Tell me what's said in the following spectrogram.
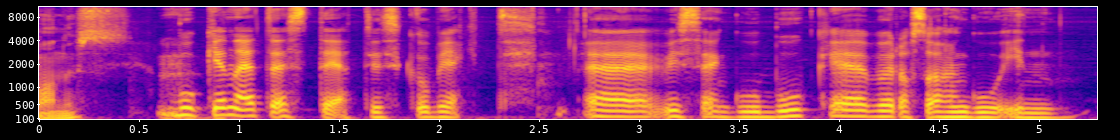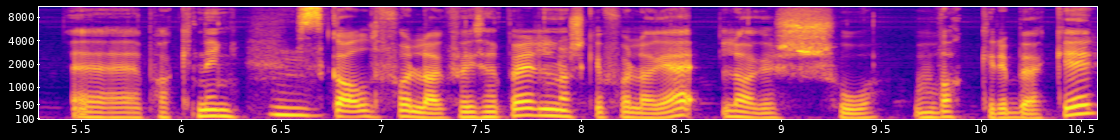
manus. Boken er et estetisk objekt. Hvis en god bok bør også ha en god innpakning. Mm. Skal forlag, f.eks., for norske forlaget, lager så vakre bøker,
